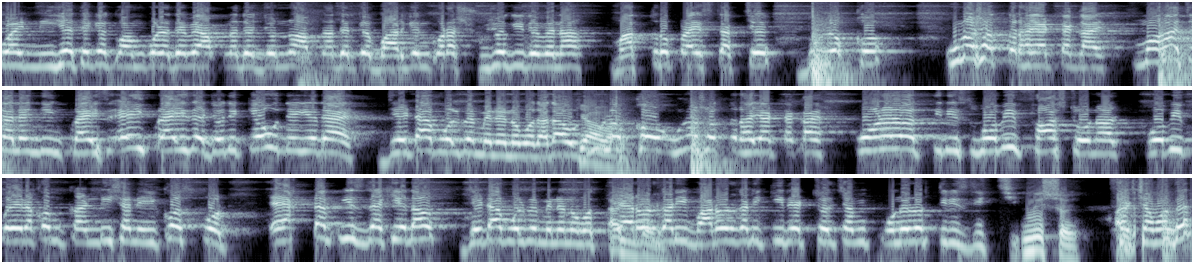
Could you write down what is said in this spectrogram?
পয়েন্ট নিজে থেকে কম করে দেবে আপনাদের জন্য আপনাদেরকে বার্গেন করার সুযোগই দেবে না। মাত্র প্রাইস থাকছে দু লক্ষ উনসত্তর হাজার টাকায়। মহা চ্যালেঞ্জিং প্রাইস এই প্রাইসে যদি কেউ দেখিয়ে দেয় যেটা বলবে মেনে নেব। দাদা দু লক্ষ উনসত্তর হাজার টাকায় পনেরো তিরিশ ববি ফার্স্ট ওনার ববি এরকম কন্ডিশনে ইকোস্পোর্ট একটা পিস দেখিয়ে দাও যেটা বলবে মেনে নেব। তেরোর গাড়ি বারোর গাড়ি কি রেট চলছে? আমি পনেরো তিরিশ দিচ্ছি। নিশ্চয়ই। আচ্ছা আমাদের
